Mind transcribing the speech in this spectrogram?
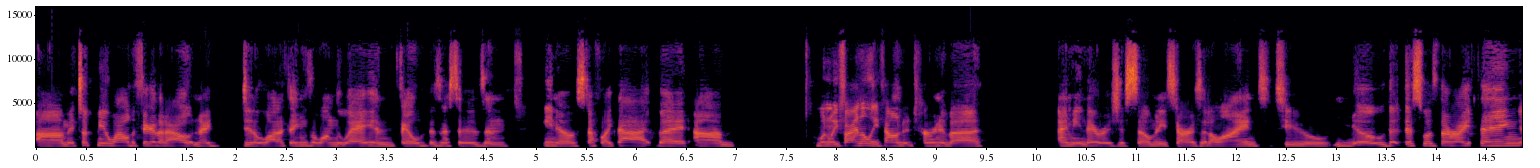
um, it took me a while to figure that out and i did a lot of things along the way and failed businesses and you know stuff like that. But um, when we finally found Eterneva I mean, there was just so many stars that aligned to know that this was the right thing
